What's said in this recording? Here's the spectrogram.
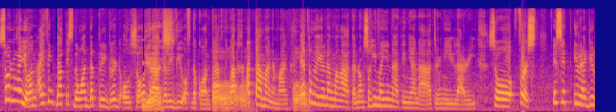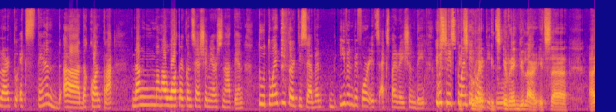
So ngayon, I think that is the one that triggered also the, Yes. the review of the contract, di ba? At tama naman. Oo. Ito ngayon ang mga tanong. So himayin natin yan, ah, Attorney Larry. So first, is it irregular to extend ah, the contract ng mga water concessionaires natin to 2037 even before its expiration date which is It's- it's irre- 2022. It's, irregular. It's uh, uh,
